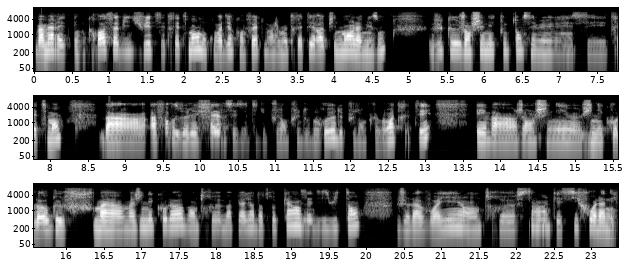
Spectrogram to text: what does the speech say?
Ma mère est une grosse habituée de ces traitements, donc on va dire qu'en fait, ben, je me traitais rapidement à la maison. Vu que j'enchaînais tout le temps ces, traitements, ben, à force de les faire, c'était de plus en plus douloureux, de plus en plus long à traiter. Et ben, j'ai enchaîné euh, gynécologue. Ma, ma, gynécologue, entre ma période entre 15 et 18 ans, je la voyais entre 5 et 6 fois l'année.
